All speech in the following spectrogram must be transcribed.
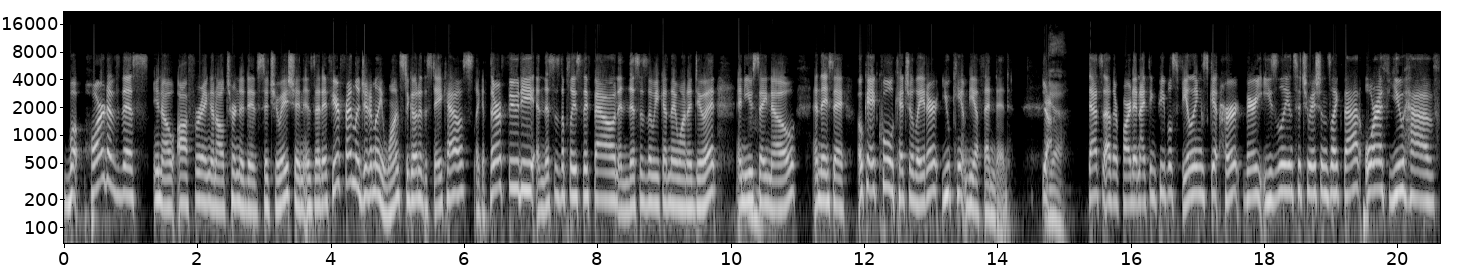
what part of this, you know, offering an alternative situation is that if your friend legitimately wants to go to the steakhouse, like if they're a foodie and this is the place they found and this is the weekend they want to do it, and you mm-hmm. say no, and they say, okay, cool, catch you later, you can't be offended. Yeah. yeah. That's the other part. And I think people's feelings get hurt very easily in situations like that. Or if you have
